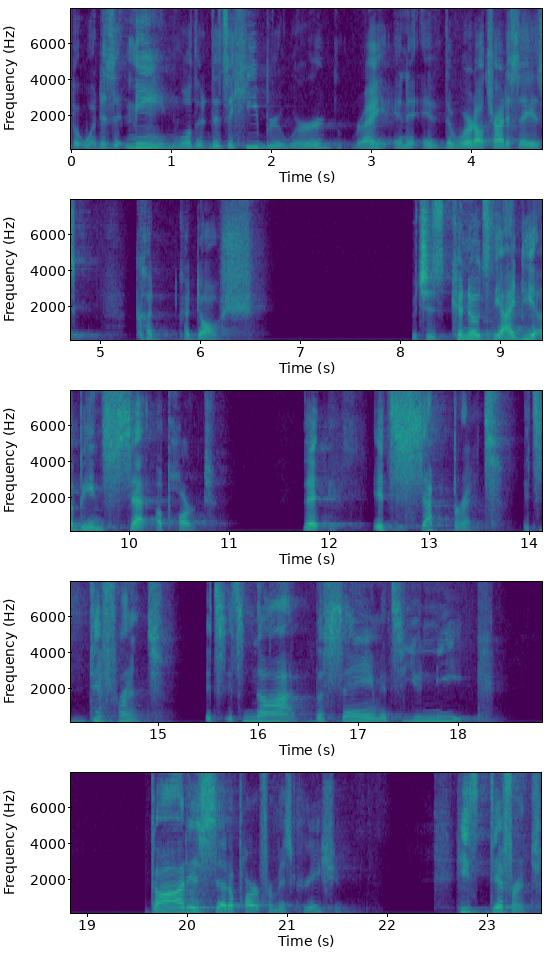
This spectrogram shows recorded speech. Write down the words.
But what does it mean? Well, there's a Hebrew word, right? And it, it, the word I'll try to say is kadosh. which is, connotes the idea of being set apart. That it's separate, it's different, it's, it's not the same, it's unique. God is set apart from his creation, he's different.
